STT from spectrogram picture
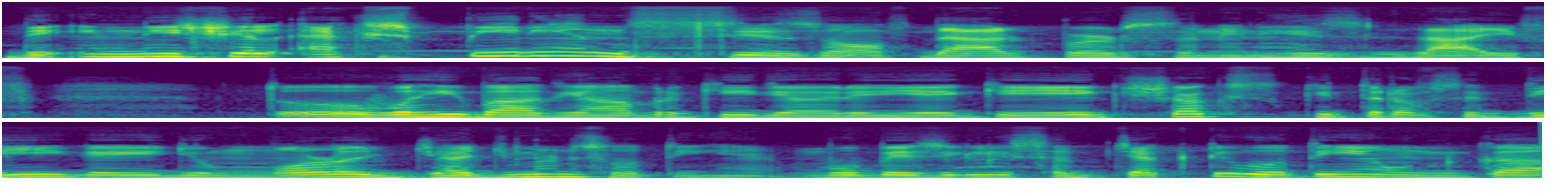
the initial experiences of that person in his life तो वही बात यहाँ पर की जा रही है कि एक शख्स की तरफ़ से दी गई जो मॉरल जजमेंट्स होती हैं, वो बेसिकली सब्जेक्टिव होती हैं, उनका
